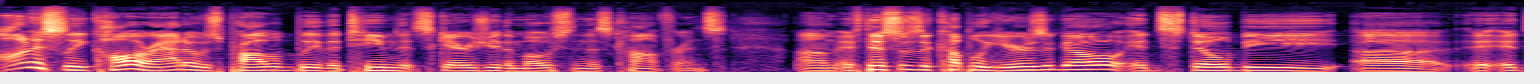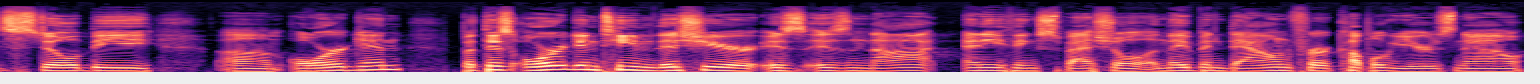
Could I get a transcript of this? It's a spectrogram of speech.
honestly, Colorado is probably the team that scares you the most in this conference. Um, if this was a couple years ago, it'd still be uh, it'd still be um, Oregon. But this Oregon team this year is is not anything special, and they've been down for a couple years now.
